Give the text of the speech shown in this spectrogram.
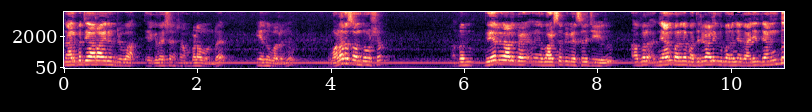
നാൽപ്പത്തി ആറായിരം രൂപ ഏകദേശം ശമ്പളമുണ്ട് എന്ന് പറഞ്ഞു. വളരെ സന്തോഷം. അപ്പം വേറൊരാൾ വാട്സപ്പിൽ മെസ്സേജ് ചെയ്തു. അവർ ഞാൻ പറഞ്ഞ ഭദ്രകാളിക്ക് പറഞ്ഞ കാര്യം രണ്ട്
